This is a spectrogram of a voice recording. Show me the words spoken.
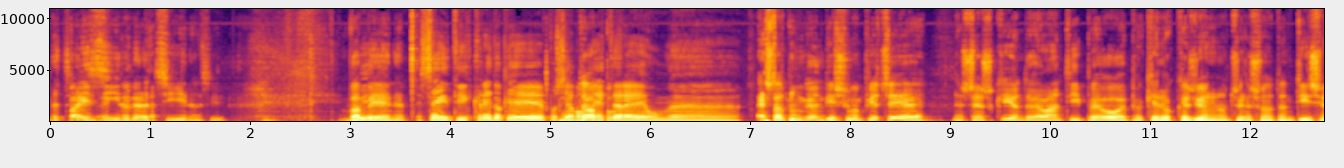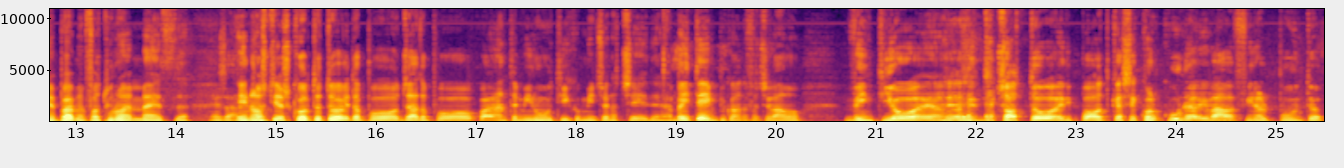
il paesino della Cina, sì. Va bene. bene. Senti, credo che possiamo Purtroppo mettere un... Uh... È stato un grandissimo piacere, nel senso che io andrei avanti per ore perché le occasioni non ce ne sono tantissime, poi abbiamo fatto un'ora e mezza esatto. e i nostri ascoltatori dopo, già dopo 40 minuti cominciano a cedere. A bei tempi quando facevamo 20 ore, 18 ore di podcast e qualcuno arrivava fino al punto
